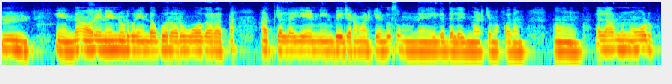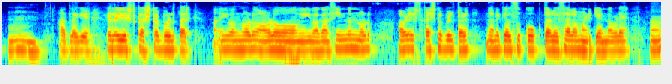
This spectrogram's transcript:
ಹ್ಞೂ ಎಂದ ಅವ್ರೇನು ಏನು ಹುಡುಗರಿಂದ ಬರೋರು ಹೋಗಾರತ್ತ ಅದಕ್ಕೆಲ್ಲ ಏನು ನೀನು ಬೇಜಾರು ಮಾಡ್ಕೊಂಡು ಸುಮ್ಮನೆ ಇಲ್ಲದೆಲ್ಲ ಇದು ಮಾಡ್ಕೊಂಬಕ್ಕೋದಮ್ಮ ಹ್ಞೂ ಎಲ್ಲಾರನ್ನೂ ನೋಡು. ಹ್ಞೂ ಅತ್ಲಾಗೆ ಎಲ್ಲ ಎಷ್ಟು ಕಷ್ಟ ಬೀಳ್ತಾರೆ. ಇವಾಗ ನೋಡು ಅವಳು, ಇವಾಗ ಸಿನ್ನನ್ನು ನೋಡು. ಅವಳು ಎಷ್ಟು ಕಷ್ಟ ಬೀಳ್ತಾಳೆ. ನಾನು ಕೆಲ್ಸಕ್ಕೆ ಹೋಗ್ತಾಳೆ, ಸಾಲ ಮಾಡ್ಕೊಂಡು ಅವಳೆ ಹಾಂ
